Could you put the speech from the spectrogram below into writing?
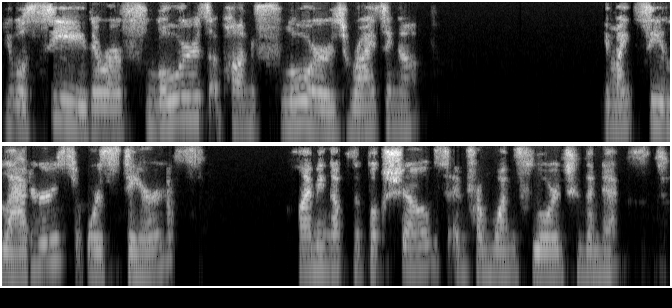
you will see there are floors upon floors rising up. You might see ladders or stairs climbing up the bookshelves and from one floor to the next.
